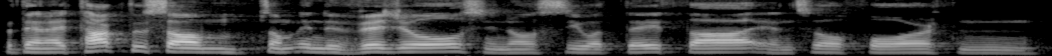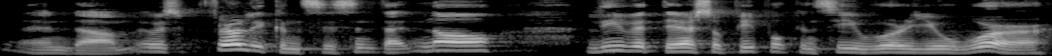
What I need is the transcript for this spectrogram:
But then I talked to some some individuals, you know, see what they thought and so forth, and and um, it was fairly consistent that no, leave it there so people can see where you were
